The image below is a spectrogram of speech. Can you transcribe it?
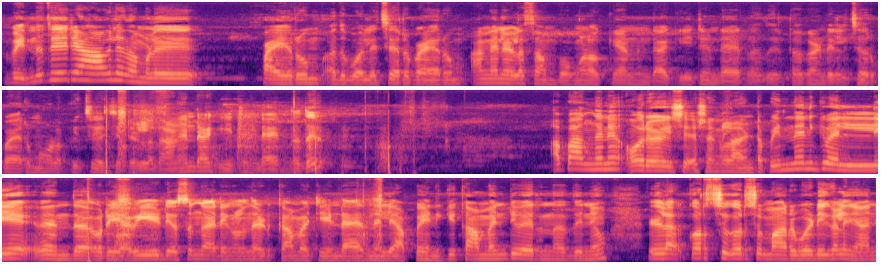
അപ്പോൾ ഇന്നത്തെ രാവിലെ നമ്മൾ പയറും അതുപോലെ ചെറുപയറും അങ്ങനെയുള്ള സംഭവങ്ങളൊക്കെയാണ് ഉണ്ടാക്കിയിട്ടുണ്ടായിരുന്നത് കേട്ടോ. കണ്ടില്ല? ചെറുപയറും മുളപ്പിച്ച് വെച്ചിട്ടുള്ളതാണ് ഉണ്ടാക്കിയിട്ടുണ്ടായിരുന്നത്. അപ്പോൾ അങ്ങനെ ഓരോ വിശേഷങ്ങളാണ് കേട്ടോ. അപ്പോൾ ഇന്ന് എനിക്ക് വലിയ എന്താ പറയുക വീഡിയോസും കാര്യങ്ങളൊന്നും എടുക്കാൻ പറ്റിയിട്ടുണ്ടായിരുന്നില്ല. അപ്പോൾ എനിക്ക് കമന്റ് വരുന്നതിനും ഉള്ള കുറച്ച് കുറച്ച് മറുപടികൾ ഞാൻ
